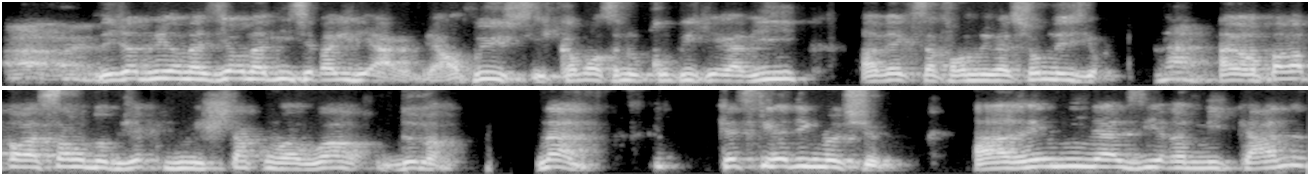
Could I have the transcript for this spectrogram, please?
Ah, Déjà, de en Asie, on a dit c'est pas l'idéal. Mais en plus, il commence à nous compliquer la vie avec sa formulation de lésion. Alors, par rapport à ça, on objecte une Mishnah qu'on va voir demain. Nan, qu'est-ce qu'il a dit, le monsieur Areni Nazir Mikan,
